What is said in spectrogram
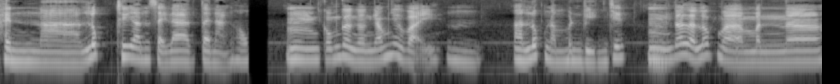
hình à, lúc Thúy Anh xảy ra tai nạn không? Ừ, cũng gần gần giống như vậy. Ừ. À, lúc nằm bệnh viện chứ. Ừ, đó là lúc mà mình ờ,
